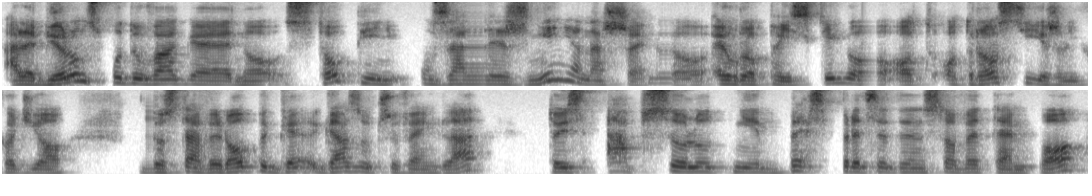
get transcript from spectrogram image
ale biorąc pod uwagę no, stopień uzależnienia naszego europejskiego od, od Rosji, jeżeli chodzi o dostawy ropy, gazu czy węgla, to jest absolutnie bezprecedensowe tempo.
